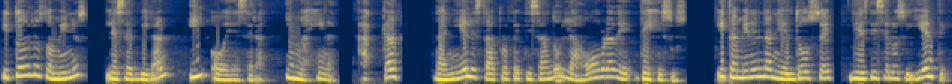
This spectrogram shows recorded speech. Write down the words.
y todos los dominios le servirán y obedecerán. Imagínate, acá Daniel estaba profetizando la obra de, de Jesús. Y también en Daniel 12, 10 dice lo siguiente,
